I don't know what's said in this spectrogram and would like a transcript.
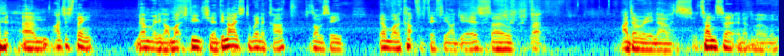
um, I just think we haven't really got much future. It'd be nice to win a cup because obviously we haven't won a cup for 50 odd years. So, but I don't really know. It's it's uncertain at the moment.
